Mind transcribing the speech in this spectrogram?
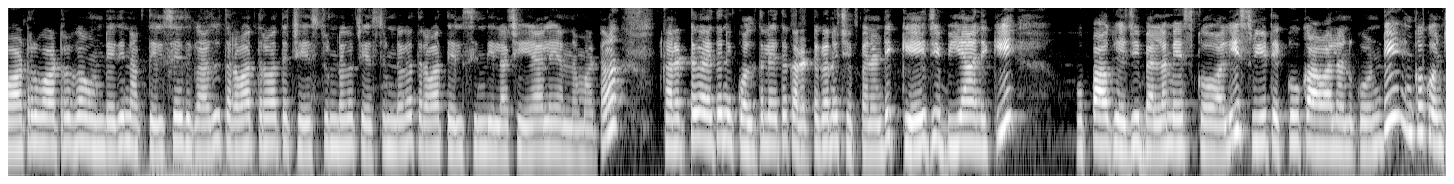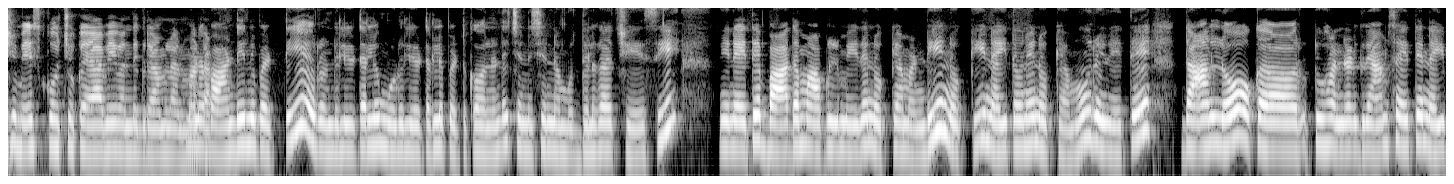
వాటర్ వాటర్గా ఉండేది నాకు తెలిసేది కాదు. తర్వాత తర్వాత చేస్తుండగా చేస్తుండగా తర్వాత తెలిసింది ఇలా చేయాలి అన్నమాట. కరెక్ట్గా అయితే నీ కొలతలు అయితే కరెక్ట్గానే చెప్పానండి. కేజీ బియ్యానికి ముప్పావు కేజీ బెల్లం వేసుకోవాలి. స్వీట్ ఎక్కువ కావాలనుకోండి ఇంకా కొంచెం వేసుకోవచ్చు. ఒక యాభై వంద గ్రాములు అనమాట బాండీని బట్టి రెండు లీటర్లు మూడు లీటర్లు పెట్టుకోవాలండి. చిన్న చిన్న ముద్దలుగా చేసి నేనైతే బాదం ఆకుల మీద నొక్కామండి. నొక్కి నెయ్యితోనే నొక్కాము. నేనైతే దానిలో ఒక టూ హండ్రెడ్ గ్రామ్స్ అయితే నెయ్యి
